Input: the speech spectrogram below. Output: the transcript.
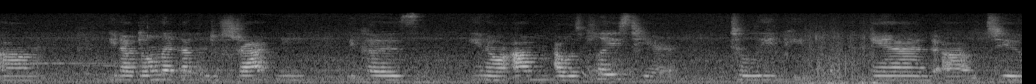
um, you know, don't let nothing distract me because, you know, I'm, I was placed here to lead people and um, to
